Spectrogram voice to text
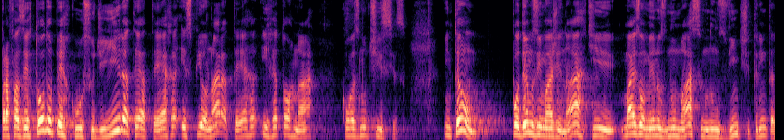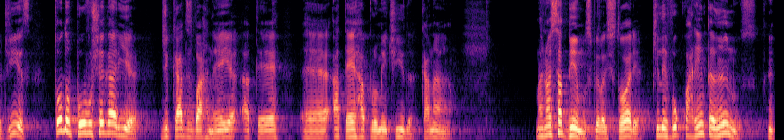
para fazer todo o percurso de ir até a terra, espionar a terra e retornar com as notícias. Então, podemos imaginar que, mais ou menos no máximo, uns 20, 30 dias, todo o povo chegaria de Cades Barneia até é, a terra prometida, Canaã. Mas nós sabemos pela história que levou 40 anos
